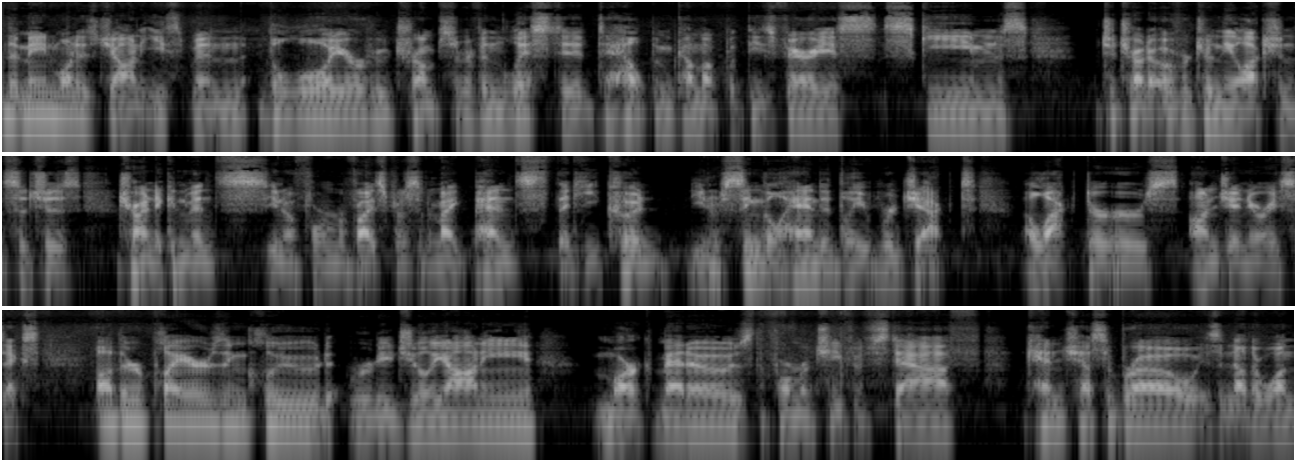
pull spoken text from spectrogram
the main one is John Eastman, the lawyer who Trump sort of enlisted to help him come up with these various schemes to try to overturn the election, such as trying to convince, you know, former Vice President Mike Pence that he could, you know, single-handedly reject electors on January 6th. Other players include Rudy Giuliani, Mark Meadows, the former chief of staff, Ken Chesebro is another one.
